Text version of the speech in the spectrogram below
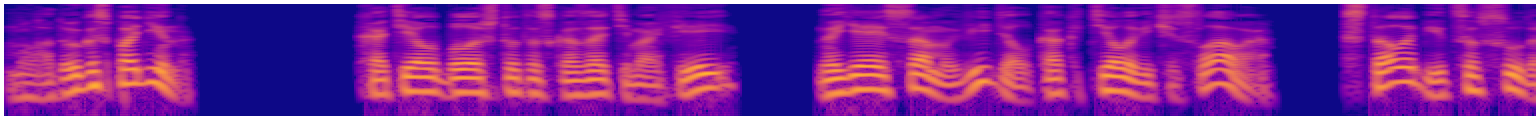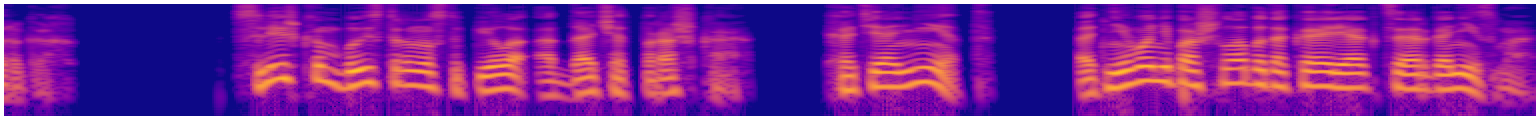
Молодой господин. Хотел было что-то сказать Тимофей, но я и сам увидел, как тело Вячеслава стало биться в судорогах. Слишком быстро наступила отдача от порошка. Хотя нет, от него не пошла бы такая реакция организма.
